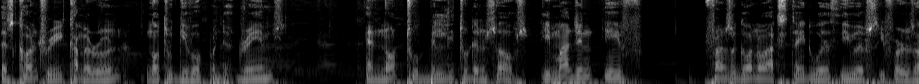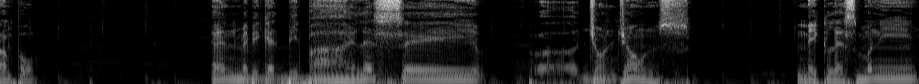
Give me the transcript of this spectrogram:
his country, Cameroon, not to give up on their dreams and not to belittle themselves. Imagine if Francis Ngannou had stayed with UFC, for example, and maybe get beat by, let's say, uh, Jon Jones, make less money.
